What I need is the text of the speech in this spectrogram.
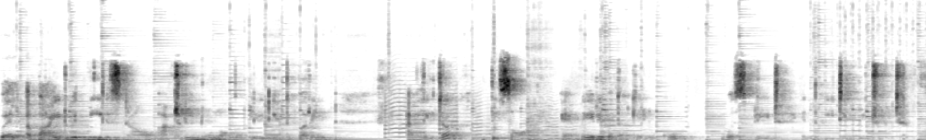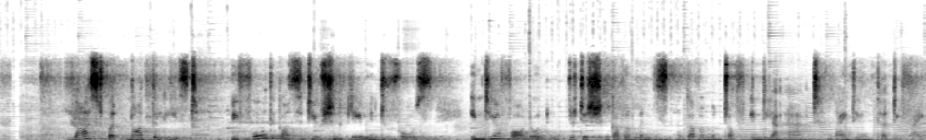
Well, Abide with me is now actually no longer played in the parade, later the song A Mere Vatan Ke Loko was played in the beating retreat. Last but not the least, before the constitution came into force, India followed British government's Government of India Act 1935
